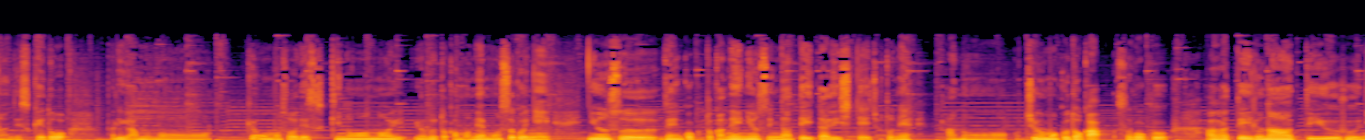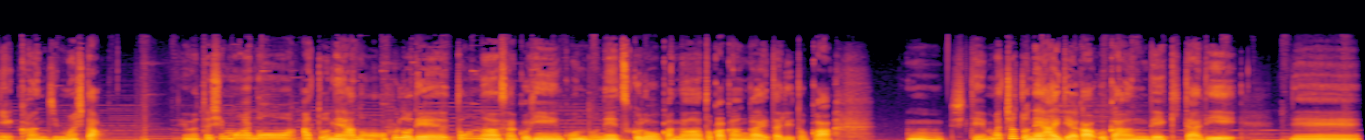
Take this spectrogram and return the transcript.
なんですけどやっぱりあの今日もそうです。昨日の夜とかもねもうすぐにニュース全国とかねニュースになっていたりしてちょっとねあの注目度がすごく上がっているなっていう風に感じました。で私もあのあとねあのお風呂でどんな作品今度ね作ろうかなとか考えたりとか、うん、して、まあ、ちょっとねアイデアが浮かんできたりで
